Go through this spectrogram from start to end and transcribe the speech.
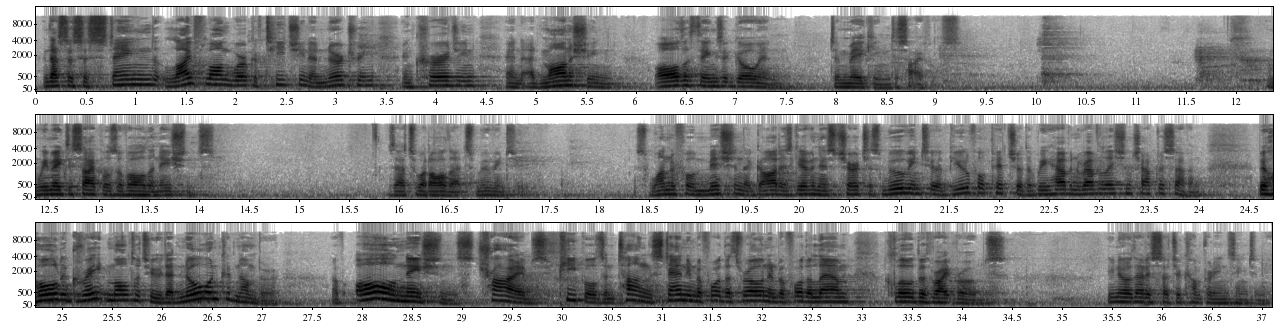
And that's a sustained, lifelong work of teaching and nurturing, encouraging, and admonishing all the things that go in to making disciples. And we make disciples of all the nations. Because that's what all that's moving to. This wonderful mission that God has given His church is moving to a beautiful picture that we have in Revelation chapter 7. Behold, a great multitude that no one could number of all nations, tribes, peoples, and tongues standing before the throne and before the Lamb, clothed with white robes. You know, that is such a comforting thing to me.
